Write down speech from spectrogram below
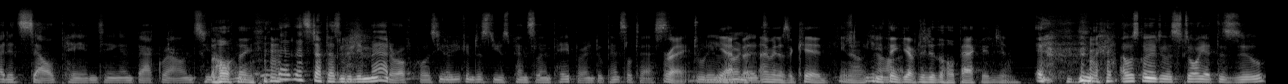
I did cel painting and backgrounds. You The know, whole thing. that, that stuff doesn't really matter, of course. You know, you can just use pencil and paper and do pencil tests. Right. To really yeah, learn but it. I mean, as a kid, you know, You you, know, think you have to do the whole package, and I was going to do a story at the zoo,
